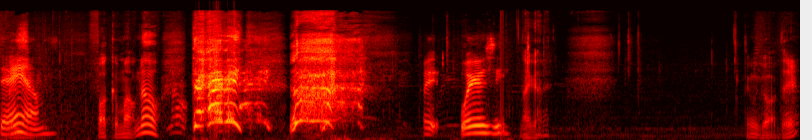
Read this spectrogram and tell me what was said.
Damn. Fuck him up. No! The heavy! Ah! Wait, where is he? I got it. Then we go up there.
